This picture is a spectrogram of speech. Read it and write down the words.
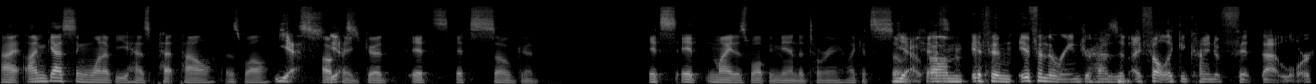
I I'm guessing one of you has Pet Pal as well. yes Okay, yes good. It's it's so good. It's it might as well be mandatory. Like it's so yeah good. um if in Ifan the ranger has it i felt like it kind of fit that lore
